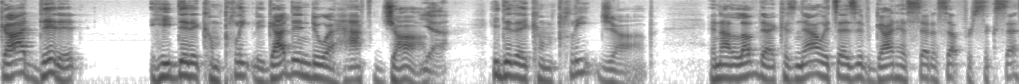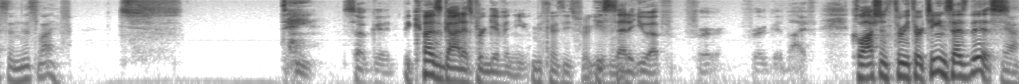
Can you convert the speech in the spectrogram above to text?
God did it, He did it completely. God didn't do a half job. Yeah. He did a complete job, and I love that because now it's as if God has set us up for success in this life Dang, so good because God has forgiven you. because He's forgiven. You. He set it you up for for a good life. Colossians three thirteen says this. Yeah.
